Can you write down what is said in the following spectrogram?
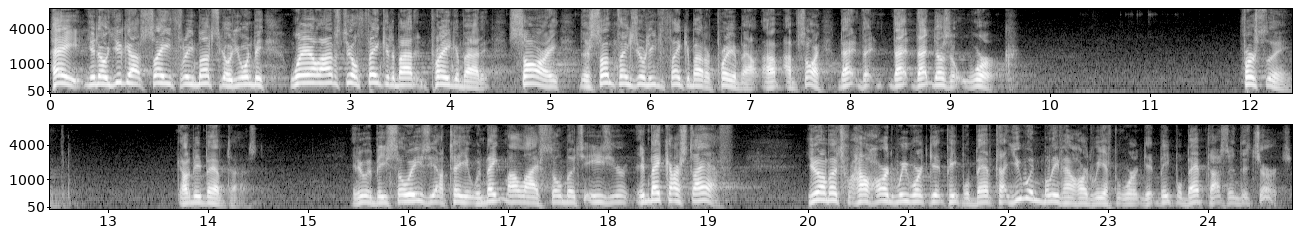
Hey, you know, you got saved three months ago. Do you want to be, well, I'm still thinking about it and praying about it. Sorry, there's some things you need to think about or pray about. I, I'm sorry. That, that, that, that doesn't work. First thing, got to be baptized. And it would be so easy, I'll tell you, it would make my life so much easier. It'd make our staff. You know how much, how hard we work to get people baptized? You wouldn't believe how hard we have to work to get people baptized in this church.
